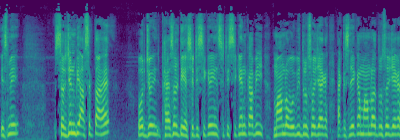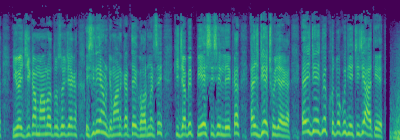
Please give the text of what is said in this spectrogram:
اس میں سرجن بھی آ سکتا ہے اور جو فیسلٹی ہے، سٹی سکین سٹی سکین کا بھی معاملہ وہ بھی درست ہو جائے گا۔ ایکس رے کا معاملہ درست ہو جائے گا۔ یو ایس جی کا معاملہ درست ہو جائے گا۔ اسی لیے ہم ڈیمانڈ کرتے ہیں گورنمنٹ سے کہ جب پی ایس سی سے لے کر ایچ ڈی ایچ ہو جائے گا۔ ایچ ڈی ایچ میں خود بخود یہ چیزیں آتی ہیں۔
